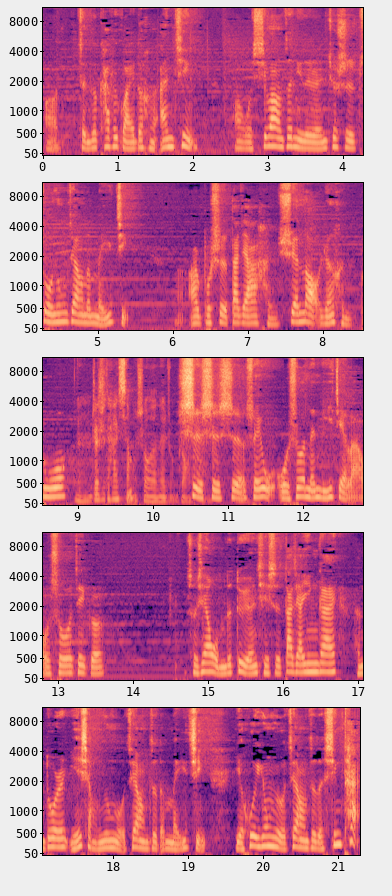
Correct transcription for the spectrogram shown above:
啊，整个咖啡馆也都很安静，啊，我希望这里的人就是坐拥这样的美景，啊，而不是大家很喧闹，人很多。嗯，这是他享受的那种状态。是是是，所以我说能理解了。我说这个，首先我们的队员其实大家应该很多人也想拥有这样子的美景，也会拥有这样子的心态。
